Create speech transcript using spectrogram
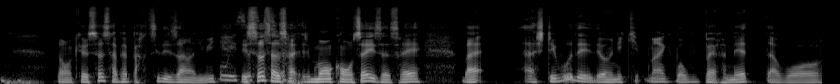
Donc, ça, ça fait partie des ennuis. Oui, Et ça, ça, serait- mon conseil, ce serait, ben, achetez-vous un équipement qui va vous permettre d'avoir,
